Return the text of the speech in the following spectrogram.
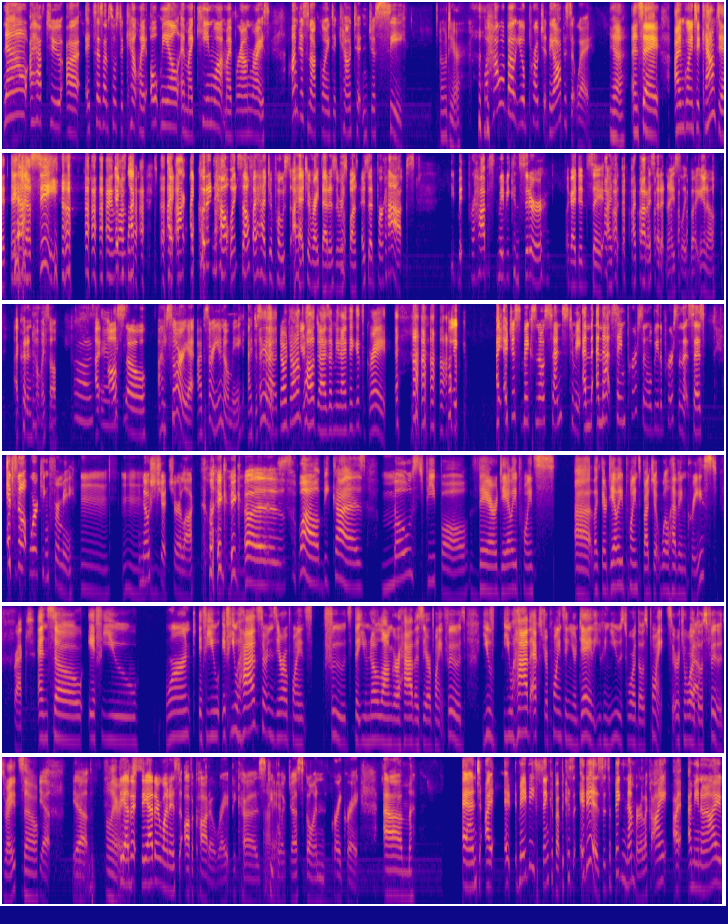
now I have to uh it says I'm supposed to count my oatmeal and my quinoa and my brown rice. I'm just not going to count it and just see. oh dear Well, how about you approach it the opposite way? yeah and say i'm going to count it and Yeah. just see i love Exactly. that I, I I couldn't help myself. I had to post. I had to write that as a response. I said perhaps, perhaps maybe consider. Like I did say, I th- I thought I said it nicely, but you know, I couldn't help myself. oh, I also, I'm sorry. I, I'm sorry. You know me. I just yeah couldn't- no don't apologize i mean i think it's great like. I, it just makes no sense to me. And and that same person will be the person that says, "It's not working for me." Mm, mhm, No mhm. shit, Sherlock. like Mhm. because Well, because most people, their daily points, uh, like their daily points budget will have increased. correct. And so if you weren't, if you, if you had certain zero points foods that you no longer have as zero point foods, you've, you have extra points in your day that you can use toward those points or toward Yeah. those foods, right? So Yeah. Yeah. hilarious. The other the other one is avocado, right? Because Oh, people yeah. are just going cray cray. Um and I it made me think about because it is, it's a big number. Like I I I mean and I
